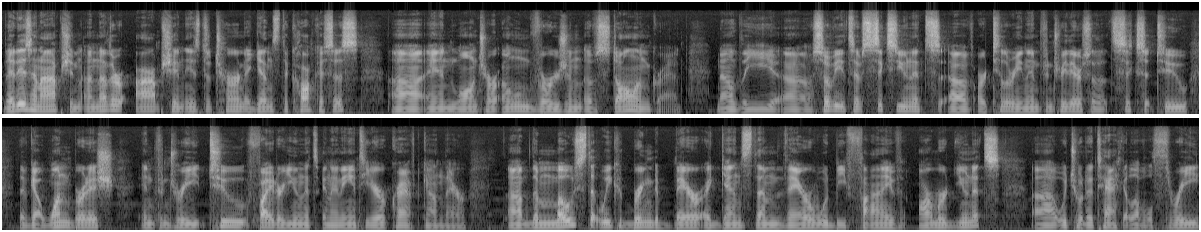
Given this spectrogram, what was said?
That is an option. Another option is to turn against the Caucasus uh, and launch our own version of Stalingrad. Now, the uh, Soviets have six units of artillery and infantry there, so that's six at two. They've got one British infantry, two fighter units, and an anti aircraft gun there. Um, the most that we could bring to bear against them there would be five armored units, uh, which would attack at level three,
